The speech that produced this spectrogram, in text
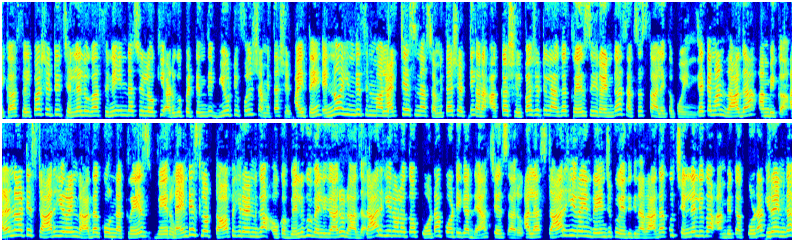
ఇక శిల్పా శెట్టి చెల్లెలుగా సినీ ఇండస్ట్రీలోకి అడుగు పెట్టింది బ్యూటిఫుల్ షమితా శెట్టి. అయితే ఎన్నో హిందీ సినిమాలు యాక్ట్ చేసిన షమితా శెట్టి తన అక్క శిల్పా శెట్టి లాగా క్రేజ్ హీరోయిన్గా సక్సెస్ కాలేకపోయింది. Second one Radha Ambika. అలనాటి స్టార్ హీరోయిన్ రాధాకు ఉన్న క్రేజ్ వేరు. నైన్టీస్లో టాప్ హీరోయిన్గా ఒక వెలుగు వెలిగారు రాధా. స్టార్ హీరోలతో పోటా పోటీగా డాన్స్ చేశారు. అలా స్టార్ హీరోయిన్ రేంజ్కు ఎదిగిన రాధాకు చెల్లెలుగా అంబిక కూడా హీరోయిన్గా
